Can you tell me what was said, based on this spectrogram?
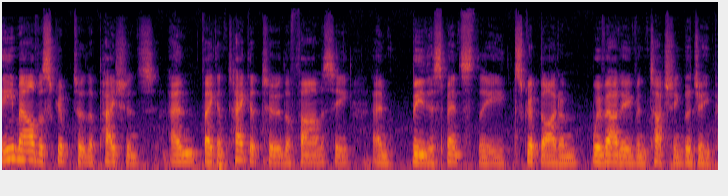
email the script to the patients and they can take it to the pharmacy and be dispensed the script item without even touching the GP.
